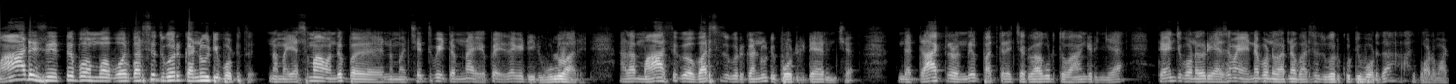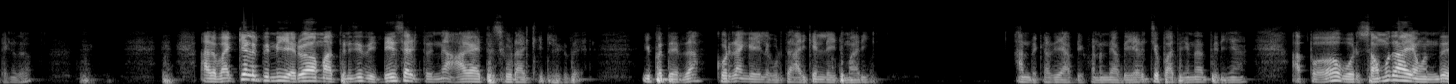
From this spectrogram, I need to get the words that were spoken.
மாடு செத்து போ ஒரு வருஷத்துக்கு ஒரு கண்ணுக்குட்டி போட்டுது. நம்ம எஸ்மா வந்து இப்போ நம்ம செத்து போயிட்டோம்னா எப்போ இதை கட்டிட்டு விழுவார் அதனால் மாதத்துக்கு வருஷத்துக்கு ஒரு கண்ணுக்குட்டி போட்டுக்கிட்டே இருந்துச்சு. இந்த டிராக்டர் வந்து பத்து லட்ச ரூபா கொடுத்து வாங்குறீங்க. தேஞ்சு போனவர் எஸ்மா என்ன பண்ணுவார்னா வருஷத்துக்கு ஒரு குட்டி போடுதா? அது போட மாட்டேங்குது. அது வைக்கல தின்னு எருவா மாத்தினுச்சு இது டீசல் தின்னு ஆகாயத்தை சூடாக்கிட்டு இருக்குது. இப்போ தெரியுதா? குர்ராங்கையில் கொடுத்த அரிக்கன் லைட்டு மாதிரி. அந்த கதையை அப்படி கொண்டு வந்து அப்படி இடைச்சி பார்த்தீங்கன்னா தெரியும். அப்போது ஒரு சமுதாயம் வந்து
